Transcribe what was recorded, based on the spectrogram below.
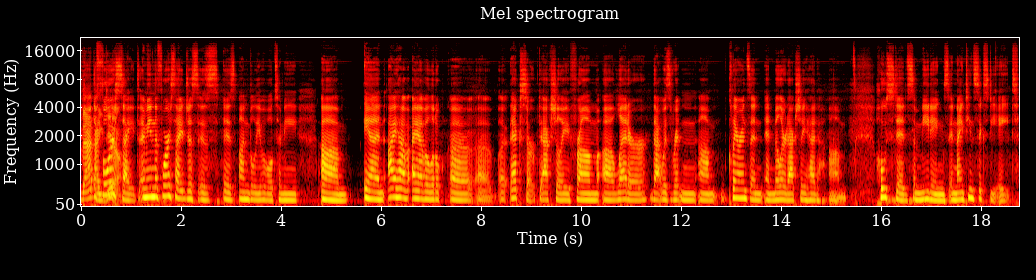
that the idea. foresight. I mean the foresight just is is unbelievable to me. Um and i have i have a little uh, uh, uh, excerpt actually from a letter that was written um, clarence and, and millard actually had um, hosted some meetings in 1968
